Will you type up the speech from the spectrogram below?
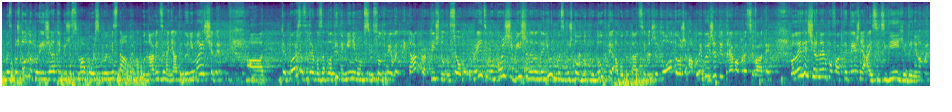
безкоштовно переїжджати між усіма польськими містами або навіть заганяти до Німеччини. А тепер за це треба заплатити мінімум 700 гривень. І так практично в усьому. Українцям у Польщі більше не надають безкоштовно продукти або дотації на житло. Тож, аби вижити, треба працювати. Валерія Черненко, факти тижня, ICTV, Єдині новини.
